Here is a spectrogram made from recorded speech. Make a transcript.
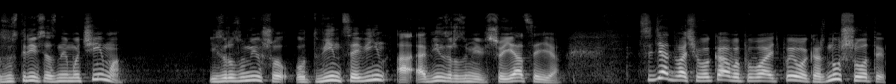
зустрівся з ним очима і зрозумів, що от він це він, а, він зрозумів, що я це я. Сидять два чувака, випивають пиво кажуть, ну що ти?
